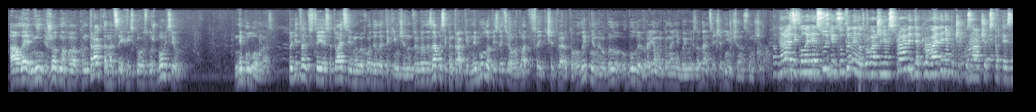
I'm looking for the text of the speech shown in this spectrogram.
але жодного контракта на цих військовослужбовців не було в нас. Тоді з цієї ситуації ми виходили таким чином. Зробили записи, контрактів не було. Після цього, 24 липня, ми убули в район виконання бойових завдань, це Чернігівщина, Сумщина. Наразі колегія суддів зупинила провадження в справі для проведення почеркознавчої експертизи.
